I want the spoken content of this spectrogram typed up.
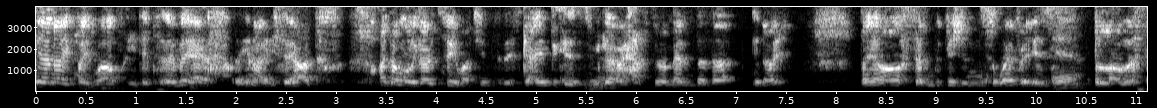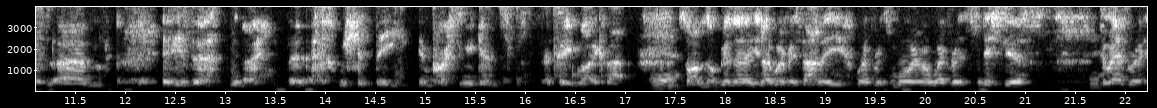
Yeah, no, he played well. He did. Uh, you know, I don't want to go too much into this game because we have to remember that you know they are seven divisions or whatever it is yeah. below us. Um, it is a you know we should be impressing against a team like that. Yeah. So I'm not gonna you know whether it's Alli, whether it's Moura, whether it's Vinicius, yeah. whoever it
